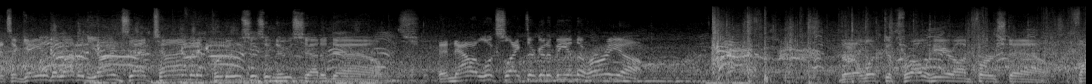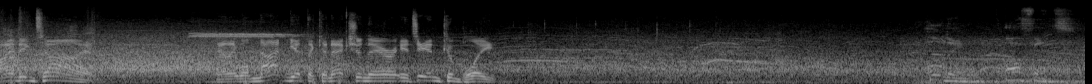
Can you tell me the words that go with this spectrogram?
It's a gain of 11 yards that time, and it produces a new set of downs. And now it looks like they're going to be in the hurry-up. They'll look to throw here on first down. Finding time. And they will not get the connection there. It's incomplete. Holding offense.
